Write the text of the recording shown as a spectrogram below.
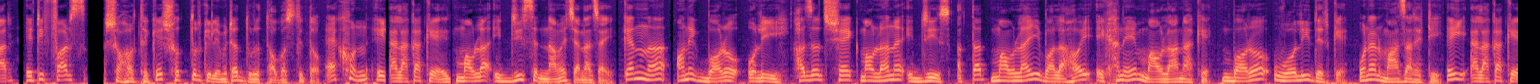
আর এটি ফার্স শহর থেকে সত্তর কিলোমিটার দূরত্বে অবস্থিত। এখন এই এলাকাকে মাওলা ইদ্রিসের নামে জানা যায়। কেননা অনেক বড় অলি হজরত শেখ মাওলানা ইদ্রিস, অর্থাৎ মাওলাই বলা হয় এখানে মাওলানাকে, বড় ওলিদেরকে, ওনার মাজার এটি এই এলাকাকে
